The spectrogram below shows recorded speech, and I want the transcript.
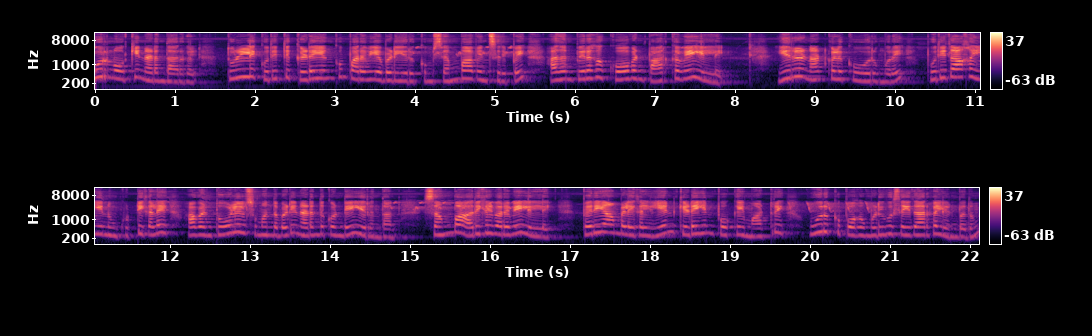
ஊர் நோக்கி நடந்தார்கள். துள்ளி குதித்து கிடையெங்கும் பரவியபடி இருக்கும் செம்பாவின் சிரிப்பை அதன் பிறகு கோவன் பார்க்கவே இல்லை. இரு நாட்களுக்கு ஒரு முறை புதிதாக ஈனும் குட்டிகளை அவன் தோளில் சுமந்தபடி நடந்து கொண்டே இருந்தான். சம்பா அருகில் வரவே இல்லை. பெரியாம்பளைகள் ஏன் கிடையின் போக்கை மாற்றி ஊருக்கு போக முடிவு செய்தார்கள் என்பதும்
